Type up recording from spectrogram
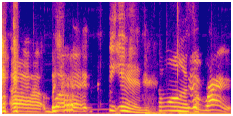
uh, but the end. Come on. right.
